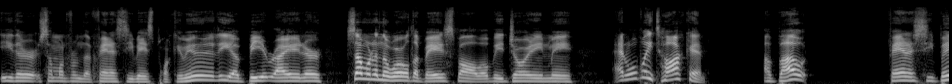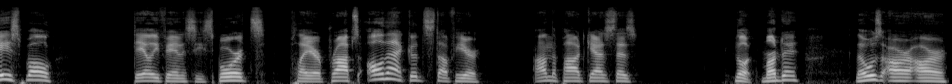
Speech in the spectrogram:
either someone from the fantasy baseball community, a beat writer, someone in the world of baseball will be joining me, and we'll be talking about fantasy baseball daily fantasy sports, player props, all that good stuff here on the podcast says look, Monday, those are our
